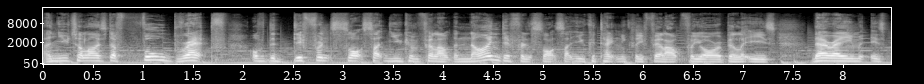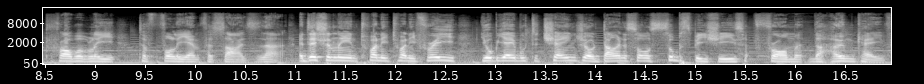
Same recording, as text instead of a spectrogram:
and utilize the full breadth of the different slots that you can fill out, the nine different slots that you could technically fill out for your abilities, their aim is probably to fully emphasize that. Additionally, in 2023, you'll be able to change your dinosaur subspecies from the home cave,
